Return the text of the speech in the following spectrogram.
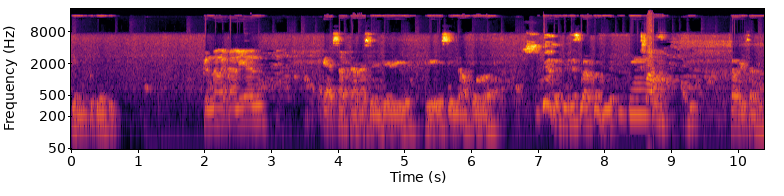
Begitu. Kenal kalian kayak saudara sendiri. He is enough. This is my problem. Mwah. Sorry, sorry.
